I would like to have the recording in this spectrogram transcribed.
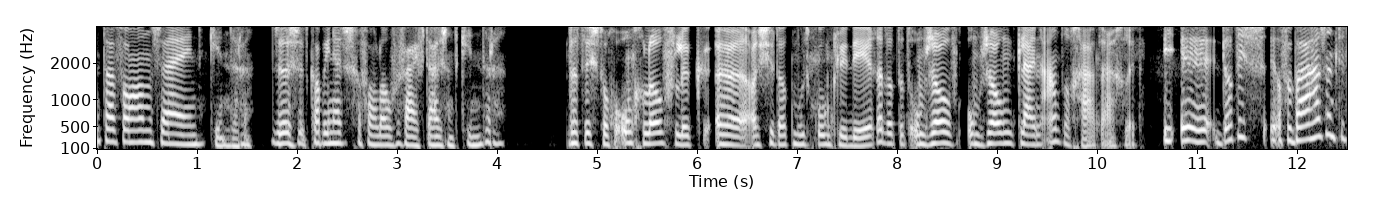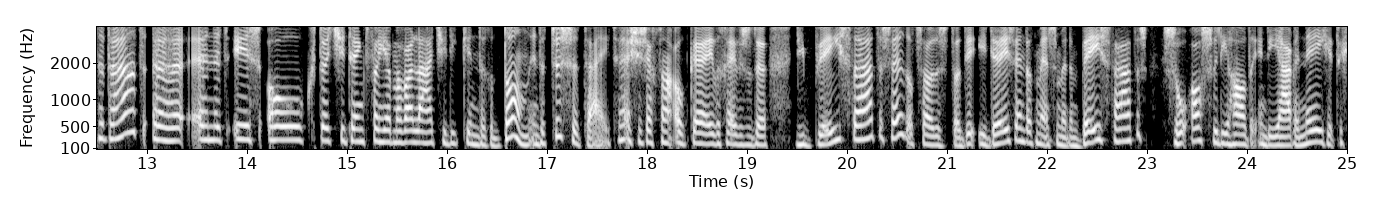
58% daarvan zijn kinderen. Dus het kabinet is gevallen over 5000 kinderen. Dat is toch ongelooflijk uh, als je dat moet concluderen, dat het om zo'n om zo'n klein aantal gaat eigenlijk. Uh, dat is verbazend inderdaad. Uh, en het is ook dat je denkt van ja, maar waar laat je die kinderen dan in de tussentijd? Hè? Als je zegt van nou, oké, we geven ze de, die B-status. Dat zou dus het idee zijn dat mensen met een B-status, zoals we die hadden in de jaren negentig,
